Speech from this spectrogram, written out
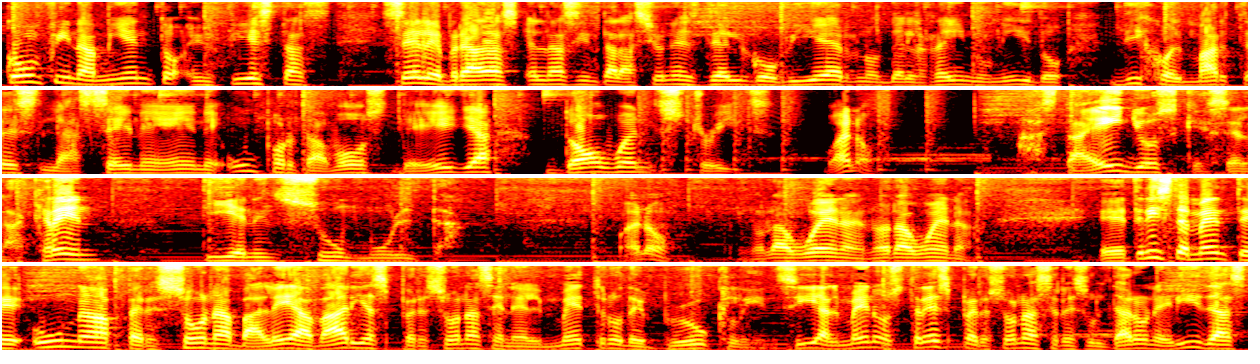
confinamiento en fiestas celebradas en las instalaciones del gobierno del Reino Unido, dijo el martes la CNN, un portavoz de ella, Darwin Street. Bueno, hasta ellos que se la creen tienen su multa. Bueno, enhorabuena, enhorabuena. Eh, tristemente, una persona balea a varias personas en el metro de Brooklyn. Sí, al menos tres personas resultaron heridas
